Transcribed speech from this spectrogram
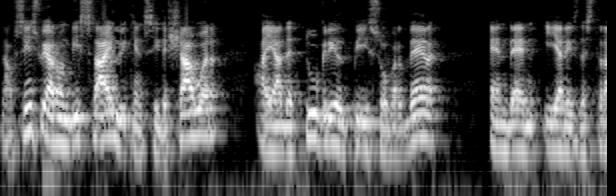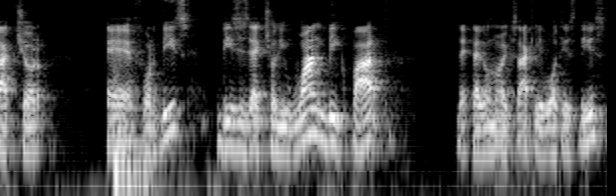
Now, since we are on this side, we can see the shower. I added two grill piece over there and then here is the structure uh, for this. This is actually one big part that I don't know exactly what is this,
